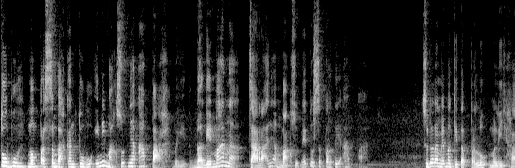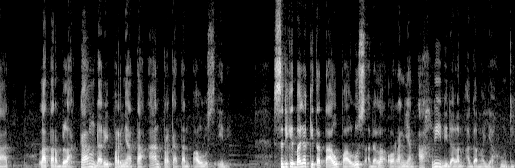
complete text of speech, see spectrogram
tubuh mempersembahkan tubuh ini maksudnya apa begitu? Bagaimana caranya maksudnya itu seperti apa? Saudara memang kita perlu melihat latar belakang dari pernyataan perkataan Paulus ini. Sedikit banyak kita tahu Paulus adalah orang yang ahli di dalam agama Yahudi.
